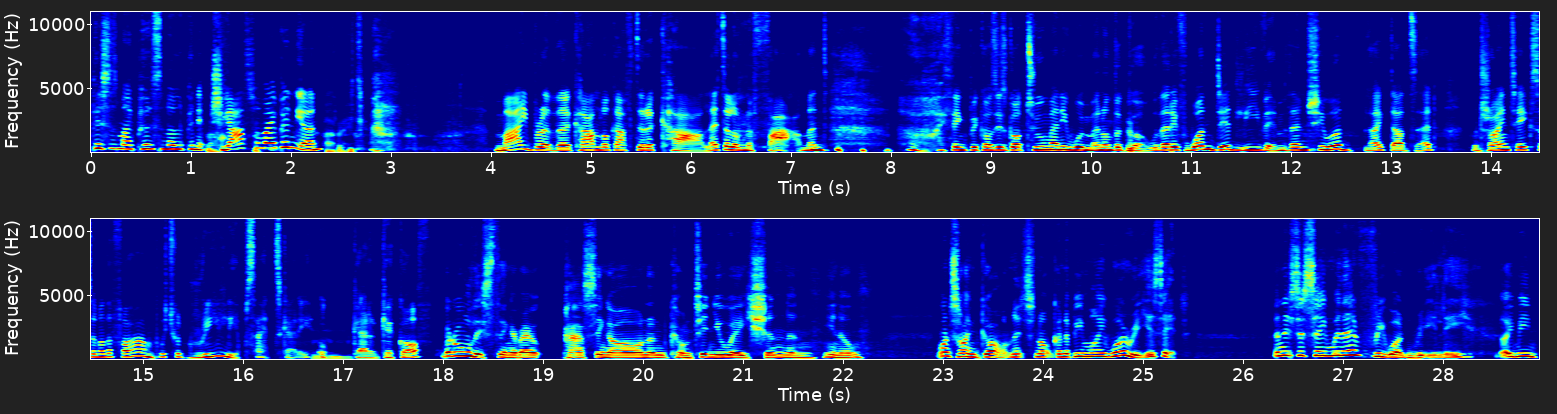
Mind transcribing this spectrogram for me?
This is my personal opinion. She asked for my opinion. All right. My brother can't look after a car, let alone a farm, and oh, I think because he's got too many women on the go, that if one did leave him, then she would, like Dad said, would try and take some of the farm, which would really upset Kerry. Oh, mm. Kerry'd kick off. But all this thing about passing on and continuation, and, you know, once I'm gone, it's not going to be my worry, is it? And it's the same with everyone, really. I mean,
